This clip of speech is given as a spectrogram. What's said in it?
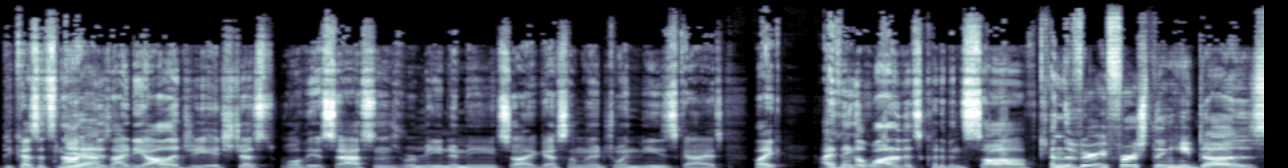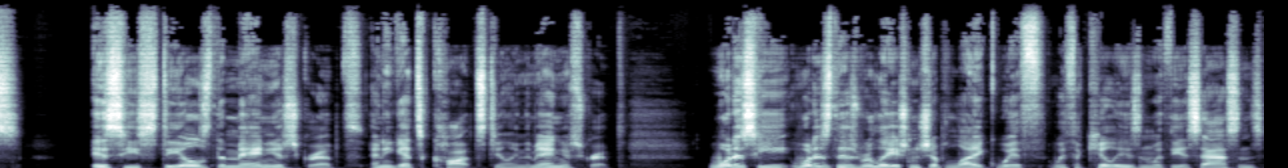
because it's not Yeah. his ideology. It's just well, the assassins were mean to me, so I guess I'm going to join these guys. Like I think a lot of this could have been solved. And the very first thing he does is he steals the manuscript and he gets caught stealing the manuscript. What is he what is his relationship like with with Achilles and with the assassins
